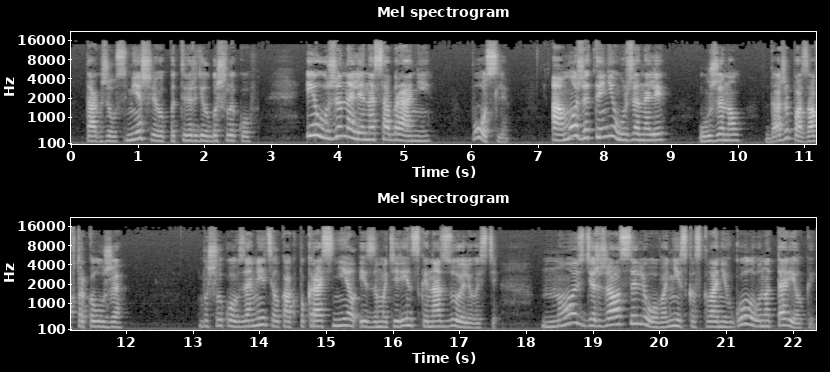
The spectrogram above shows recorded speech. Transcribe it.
— также усмешливо подтвердил Башлыков. «И ужинали на собрании?» «После». «А может, и не ужинали?» «Ужинал, даже позавтракал уже». Башлыков заметил, как покраснел из-за материнской назойливости, но сдержался Лева, низко склонив голову над тарелкой.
